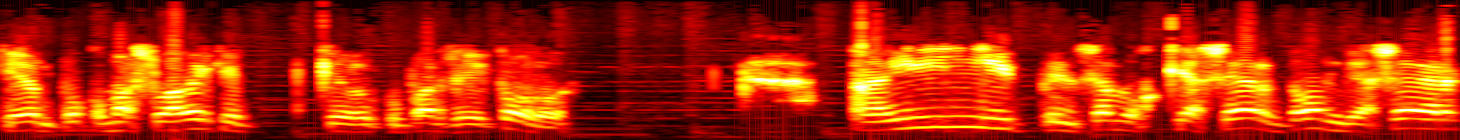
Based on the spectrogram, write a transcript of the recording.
que era un poco más suave que, que ocuparse de todo. Ahí pensamos qué hacer, dónde hacer,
